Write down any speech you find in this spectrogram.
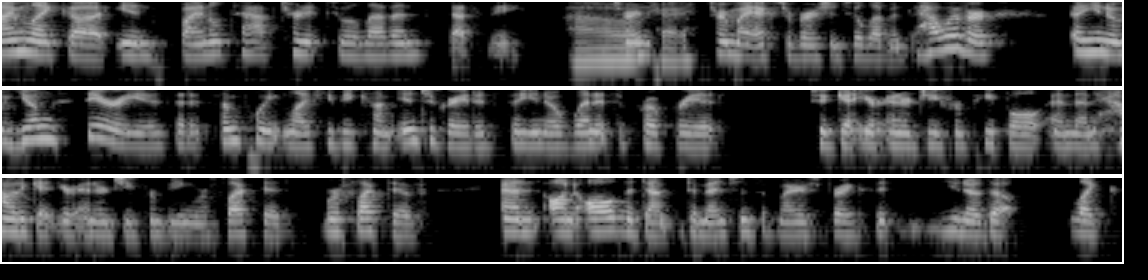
I'm like, uh, in Spinal Tap, turn it to 11. That's me. Oh, Turn- okay. Turn my extroversion to 11. However, uh, you know, Jung's theory is that at some point in life you become integrated. So, you know, when it's appropriate to get your energy from people and then how to get your energy from being reflected, reflective. And on all the dim- dimensions of Myers Briggs, that, you know, the, like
